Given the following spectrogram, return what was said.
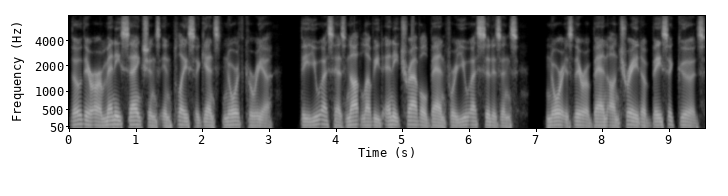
Though there are many sanctions in place against North Korea, the U.S. has not levied any travel ban for U.S. citizens, nor is there a ban on trade of basic goods,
